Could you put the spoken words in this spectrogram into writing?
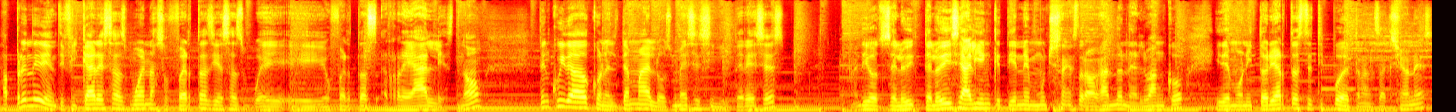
aprende a identificar esas buenas ofertas y esas eh, eh, ofertas reales, ¿no? Ten cuidado con el tema de los meses sin intereses. Digo, te lo dice alguien que tiene muchos años trabajando en el banco y de monitorear todo este tipo de transacciones.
